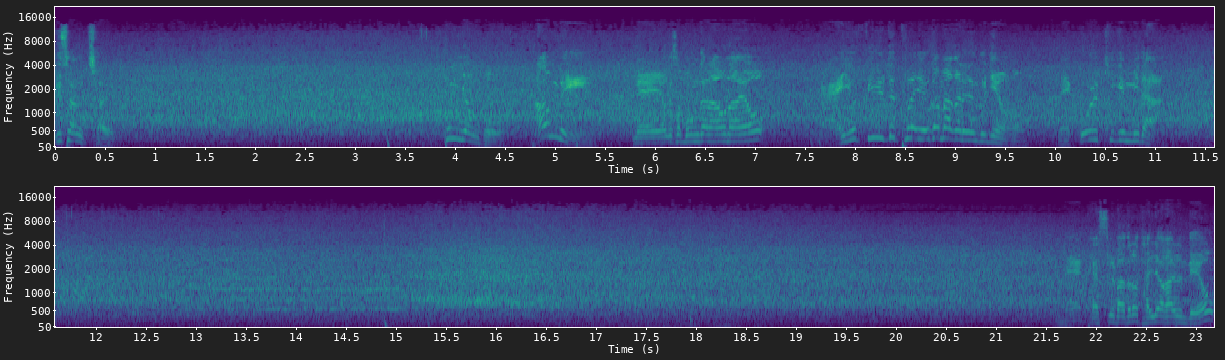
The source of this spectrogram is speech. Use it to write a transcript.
유상철 홍명보 암리 네 여기서 뭔가 나오나요? 네, 이 필드 플레이어가 막아내는군요 네 골킥입니다 네 패스를 받으러 달려가는데요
